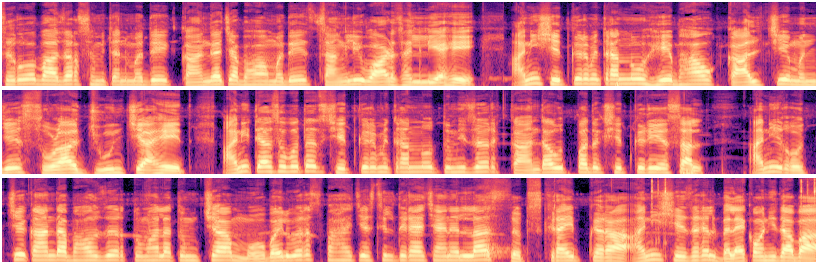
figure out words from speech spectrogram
सर्व बाजार समित्यांमध्ये कांद्याच्या भावामध्ये चांगली वाढ झालेली आहे. आणि शेतकरी मित्रांनो हे भाव कालचे म्हणजे सोळा जूनचे आहेत. आणि त्यासोबतच शेतकरी मित्रांनो तुम्ही जर कांदा उत्पादक शेतकरी असाल आणि रोजचे कांदा भाव जर तुम्हाला तुमच्या मोबाईलवरच पाहायचे असतील तर या चॅनलला सबस्क्राईब करा आणि शेजारील बेलायकॉनही दाबा.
